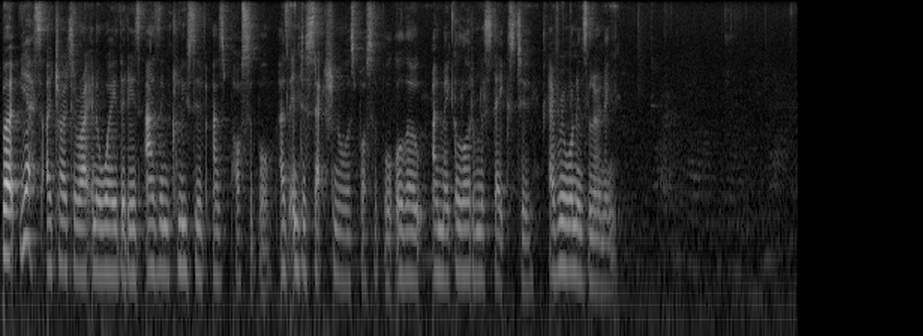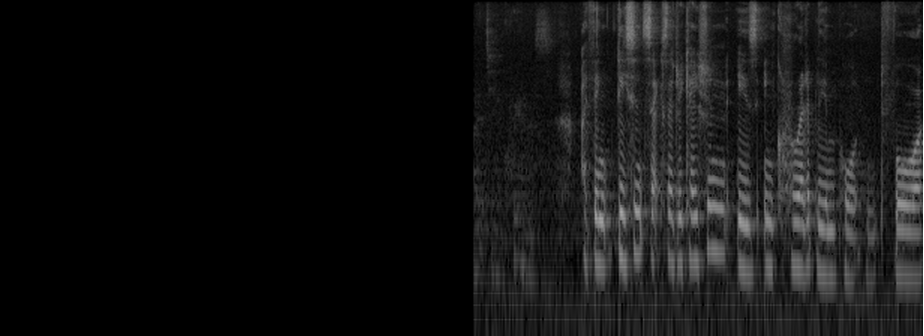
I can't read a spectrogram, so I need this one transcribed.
But yes, I try to write in a way that is as inclusive as possible, as intersectional as possible, although I make a lot of mistakes too. Everyone is learning. I think decent sex education is incredibly important for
